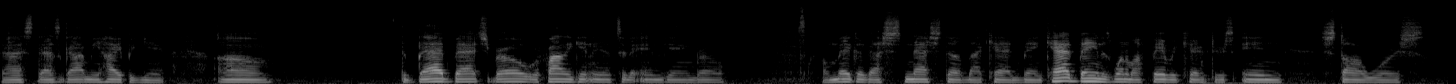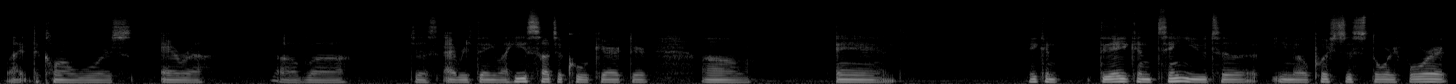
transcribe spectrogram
that's that's got me hype again. Um the Bad Batch, bro, we're finally getting into the end game, bro. Omega got snatched up by Cad Bane. Cad Bane is one of my favorite characters in Star Wars, like the Clone Wars era of uh just everything. Like he's such a cool character. Um and he can they continue to you know push this story forward.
